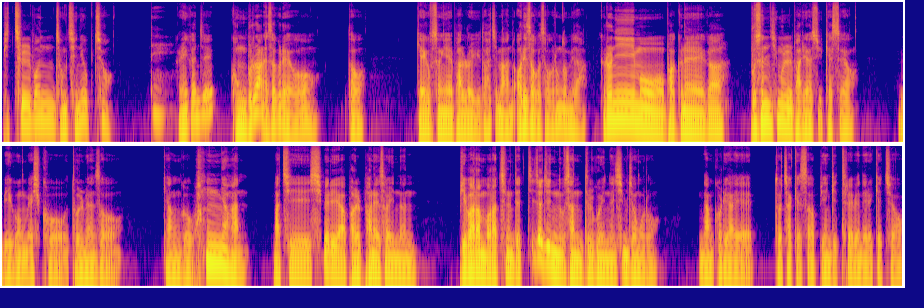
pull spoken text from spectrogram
빛을 본 정치인이 없죠. 네. 그러니까 이제 공부를 안 해서 그래요. 또 계급성의 발로이기도 하지만 어리석어서 그런 겁니다. 그러니 뭐 박근혜가 무슨 힘을 발휘할 수 있겠어요. 미국, 멕시코 돌면서 그냥 그 황량한 마치 시베리아 벌판에 서 있는 비바람 몰아치는데 찢어진 우산 들고 있는 심정으로 남코리아에 도착해서 비행기 트랩에 내렸겠죠.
